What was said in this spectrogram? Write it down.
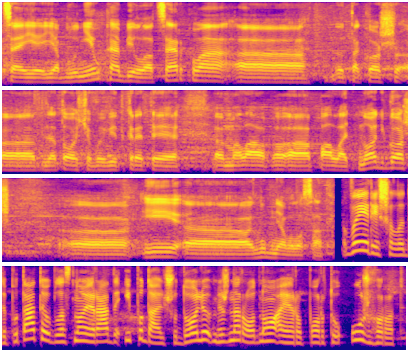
Це є Яблунівка, Біла Церква. е, Також е, для того, щоб відкрити е, мала палать Нодьгош і Лубня Волосат. Вирішили депутати обласної ради і подальшу долю міжнародного аеропорту Ужгород.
